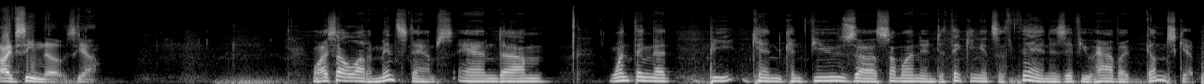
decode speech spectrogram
I've seen those. Yeah. Well, I saw a lot of mint stamps, and um, one thing that be, can confuse uh, someone into thinking it's a thin is if you have a gum skip.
